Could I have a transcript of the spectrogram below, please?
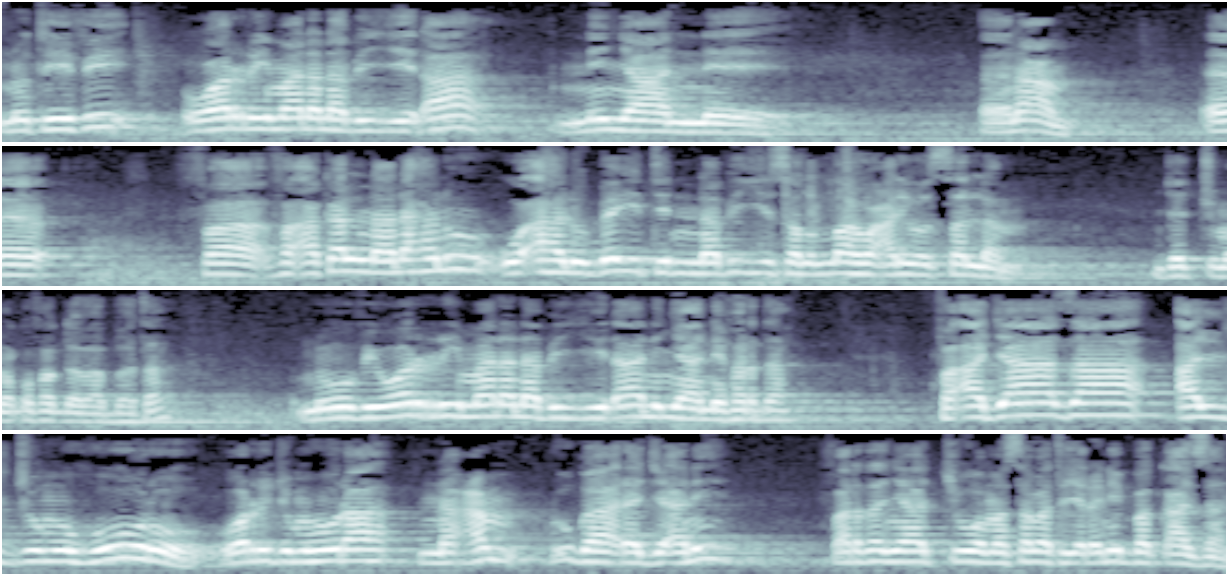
نتيفي ورمان نبي نيان نعم فأكلنا نحن وأهل بيت النبي صلى الله عليه وسلم. جتش ما قفا قبابته نوفي وري من نبي الآن نيان فرده فأجاز الجمهور. ور جمهور نعم لقى رجعني. فرد نياتشو ومسبة جراني بكازا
